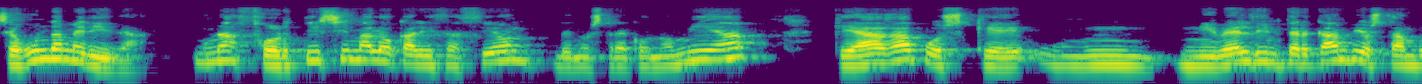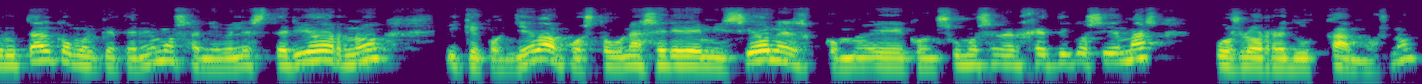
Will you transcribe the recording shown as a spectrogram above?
Segunda medida, una fortísima localización de nuestra economía que haga pues, que un nivel de intercambios tan brutal como el que tenemos a nivel exterior ¿no? y que conlleva pues, toda una serie de emisiones, eh, consumos energéticos y demás, pues lo reduzcamos. ¿no?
